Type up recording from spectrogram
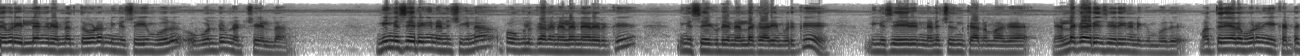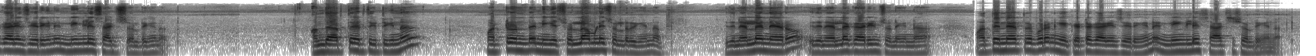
தவிர இல்லைங்கிற எண்ணத்தோடு நீங்கள் செய்யும்போது ஒவ்வொன்றும் நற்செயல்தான். நீங்கள் செய்கிறீங்கன்னு நினச்சிங்கன்னா இப்போ உங்களுக்கான நல்ல நேரம் இருக்குது நீங்கள் செய்யக்கூடிய நல்ல காரியம் இருக்குது நீங்கள் செய்கிறீங்க நினச்சதன் காரணமாக நல்ல காரியம் செய்கிறீங்கன்னு நினைக்கும்போது மற்ற நேரம் பூரா நீங்கள் கெட்ட காரியம் செய்கிறீங்கன்னு நீங்களே சாட்சி சொல்கிறீங்கன்னு அர்த்தம். அந்த அர்த்தம் எடுத்துக்கிட்டிங்கன்னா மற்றொன்றை நீங்கள் சொல்லாமலே சொல்கிறீங்கன்னு அர்த்தம். இது நல்ல நேரம் இது நல்ல காரியம்னு சொன்னீங்கன்னா மற்ற நேரத்தில் பூரா நீங்கள் கெட்ட காரியம் செய்கிறீங்கன்னு நீங்களே சாட்சி சொல்கிறீங்கன்னு அர்த்தம்.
